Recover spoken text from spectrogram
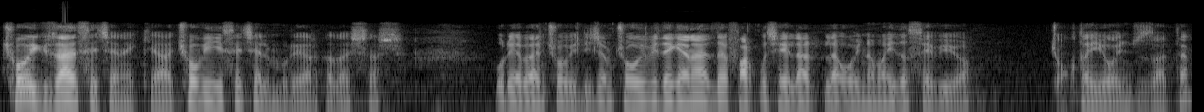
Chovy güzel seçenek ya. Chovy'yi seçelim buraya arkadaşlar. Buraya ben Chovy diyeceğim. Chovy bir de genelde farklı şeylerle oynamayı da seviyor. Çok da iyi oyuncu zaten.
